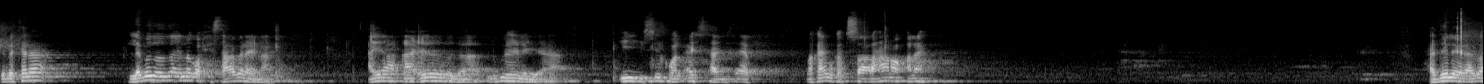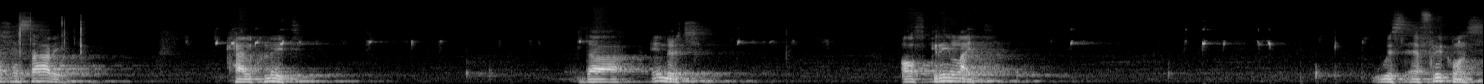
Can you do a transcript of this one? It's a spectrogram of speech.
dabeetana labadooda inagoo xisaabinaynaa ayaa qaacidadooda lagu helayaa e is equal h times f. Marka imika tusaale ahaan oo kale haddii la yidhahdo xisaabi calculate the energy of green light with a frequency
